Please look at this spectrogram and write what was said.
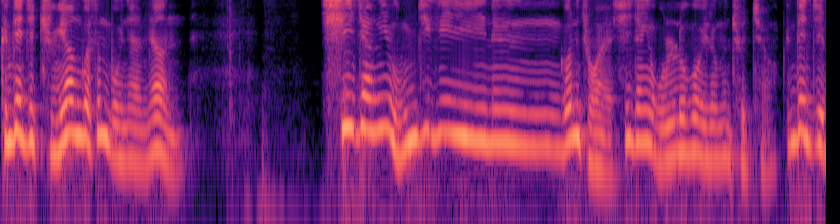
근데 이제 중요한 것은 뭐냐면 시장이 움직이는 거는 좋아요. 시장이 오르고 이러면 좋죠. 근데 이제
